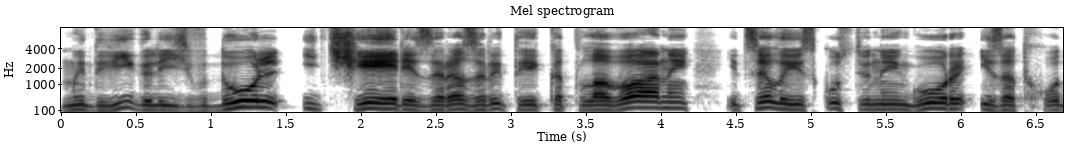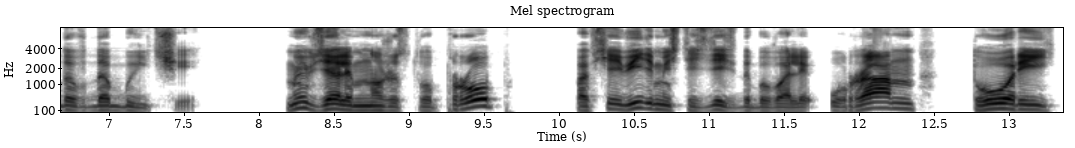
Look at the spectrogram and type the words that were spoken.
Мы двигались вдоль и через разрытые котлованы и целые искусственные горы из отходов добычи. Мы взяли множество проб, по всей видимости, здесь добывали уран, торий,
